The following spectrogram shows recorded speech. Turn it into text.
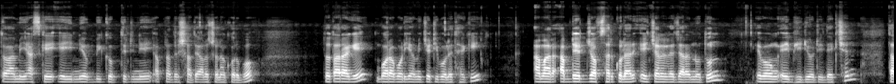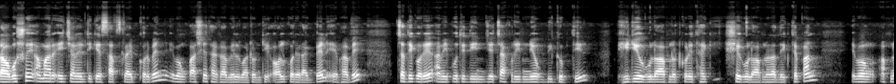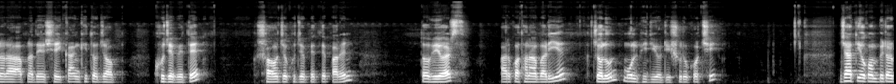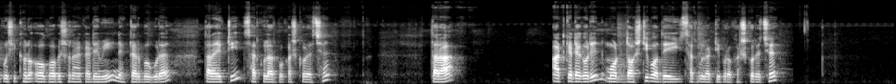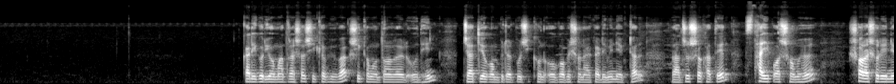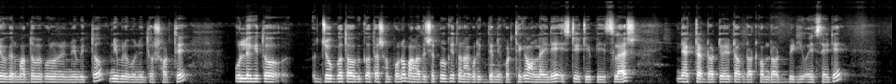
তো আমি আজকে এই নিয়োগ বিজ্ঞপ্তিটি নিয়ে আপনাদের সাথে আলোচনা করব। তো তার আগে বরাবরই আমি যেটি বলে থাকি আমার আপডেট জব সার্কুলার এই চ্যানেলে যারা নতুন এবং এই ভিডিওটি দেখছেন, তারা অবশ্যই আমার এই চ্যানেলটিকে সাবস্ক্রাইব করবেন এবং পাশে থাকা বেল বাটনটি অল করে রাখবেন এভাবে, যাতে করে আমি প্রতিদিন যে চাকরির নিয়োগ বিজ্ঞপ্তির ভিডিওগুলো আপলোড করে থাকি, সেগুলো আপনারা দেখতে পান এবং আপনারা আপনাদের সেই কাঙ্ক্ষিত জব খুঁজে পেতে, সহজে খুঁজে পেতে পারেন। তো ভিউয়ার্স আর কথা না বাড়িয়ে চলুন মূল ভিডিওটি শুরু করছি। জাতীয় কম্পিউটার প্রশিক্ষণ ও গবেষণা একাডেমি, নেকটার বগুড়া, তারা একটি সার্কুলার প্রকাশ করেছে। তারা আট ক্যাটাগরির মোট দশটি পদে এই সার্কুলারটি প্রকাশ করেছে। কারিগরি ও মাদ্রাসা শিক্ষা বিভাগ, শিক্ষা মন্ত্রণালয়ের অধীন জাতীয় কম্পিউটার প্রশিক্ষণ ও গবেষণা একাডেমি, নেকটার রাজস্ব খাতের স্থায়ী পদসমূহে সরাসরি নিয়োগের মাধ্যমে পুনর্নির্মিত নিম্নবর্ণিত শর্তে উল্লেখিত যোগ্যতা, অভিজ্ঞতা সম্পন্ন বাংলাদেশের প্রকৃত নাগরিকদের নিকট থেকে অনলাইনে HTTP slash nectar dot Teletalk dot com dot BD ওয়েবসাইটে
